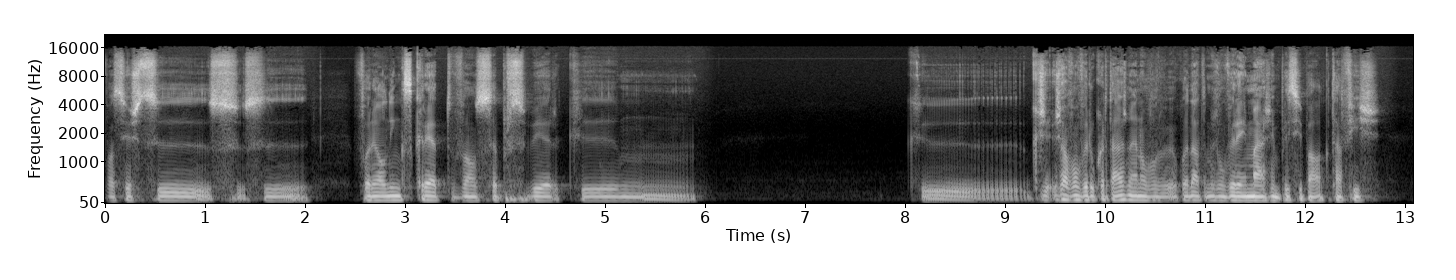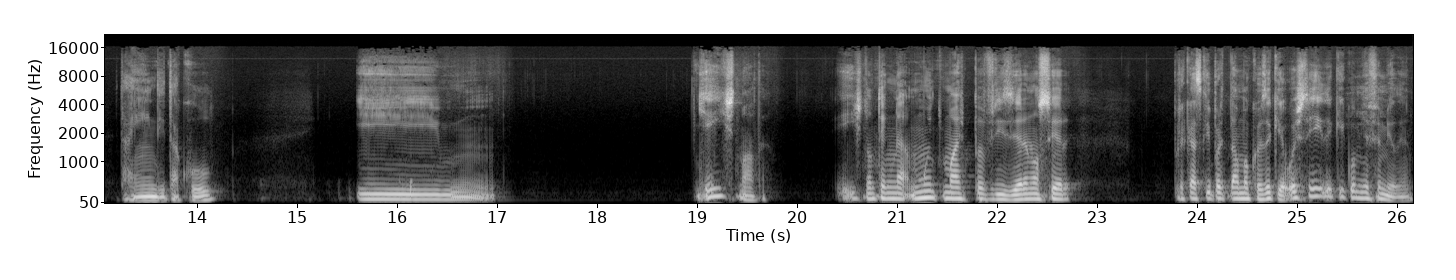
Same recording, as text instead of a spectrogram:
Vocês, se, se, se forem ao link secreto, vão se aperceber que, que, que, já vão ver o cartaz, não, é? não vão ver a data, mas vão ver a imagem principal, que está fixe, está indie, está cool. E, e é isto, malta. É isto, não tenho nada, muito mais para vos dizer, a não ser por acaso queria partilhar uma coisa que é, hoje saí daqui com a minha família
